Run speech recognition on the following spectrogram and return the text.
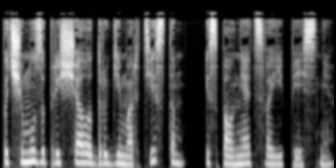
почему запрещала другим артистам исполнять свои песни.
